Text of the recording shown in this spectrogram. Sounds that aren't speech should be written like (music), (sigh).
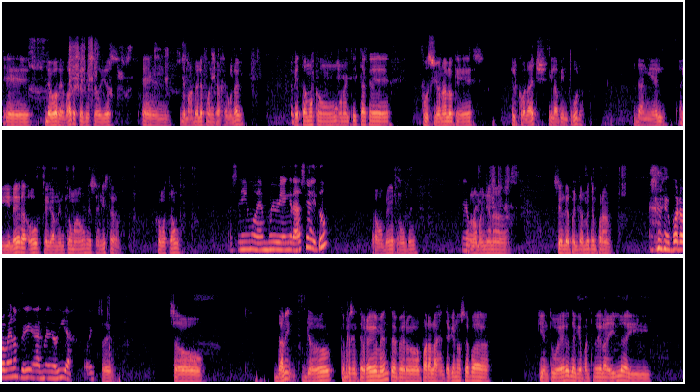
Eh, luego de varios episodios en llamada telefónica regular. Hoy estamos con un artista que fusiona lo que es el collage y la pintura. Daniel Aguilera o Pegamento Mahomes en Instagram. ¿Cómo estamos? Así mismo es muy bien, gracias. ¿Y tú? Estamos bien, estamos bien. Qué Una bueno. mañana sin despertarme temprano. (laughs) Por lo menos sí, al mediodía. Hoy. Sí. So, Dani, yo te presenté brevemente, pero para la gente que no sepa quién tú eres, de qué parte de la isla y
